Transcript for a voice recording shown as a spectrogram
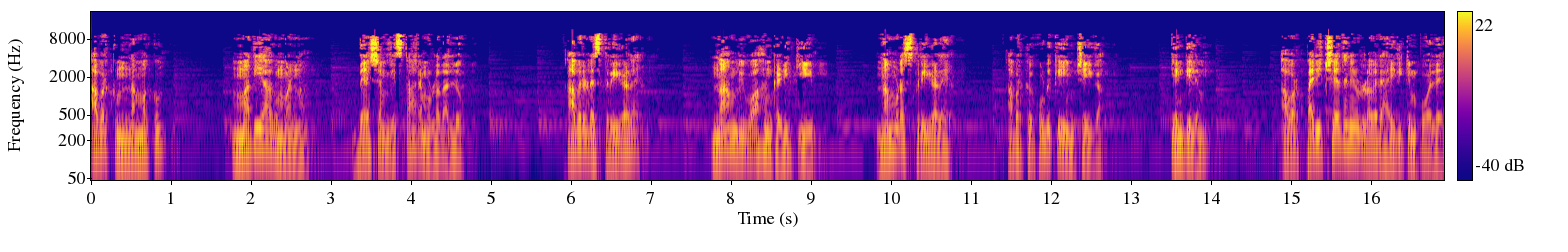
അവർക്കും നമ്മക്കും മതിയാകും വണ്ണം ദേശം വിസ്താരമുള്ളതല്ലോ. അവരുടെ സ്ത്രീകളെ നാം വിവാഹം കഴിക്കുകയും നമ്മുടെ സ്ത്രീകളെ അവർക്ക് കൊടുക്കുകയും ചെയ്യുക. എങ്കിലും അവർ പരിച്ഛേദനയുള്ളവരായിരിക്കും പോലെ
